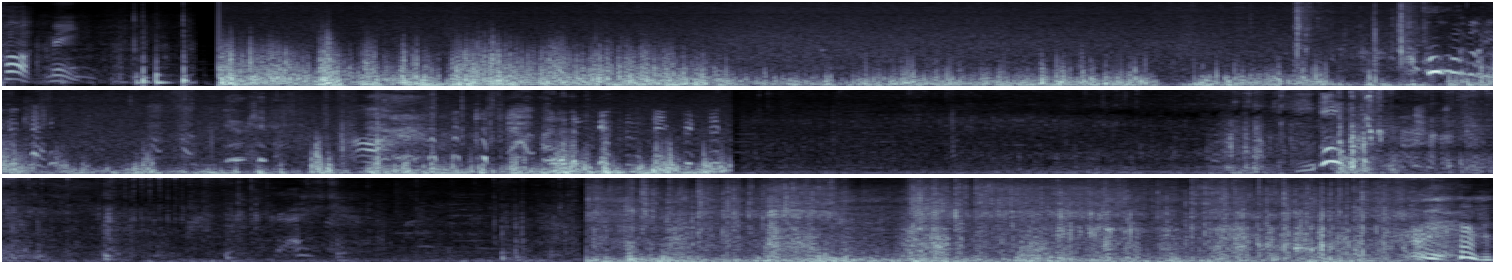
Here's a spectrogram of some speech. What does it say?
Fuck me. Oh my god, are you okay? You okay? I don't know. Christ.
